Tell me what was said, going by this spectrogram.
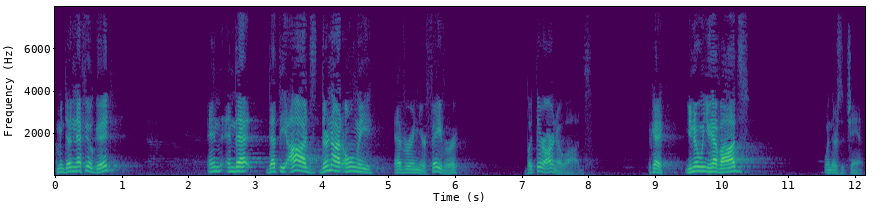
I mean, doesn't that feel good? And, and that, that the odds, they're not only ever in your favor, but there are no odds. Okay, you know when you have odds? When there's a chance.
